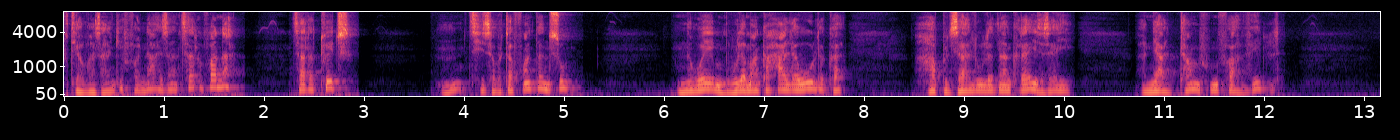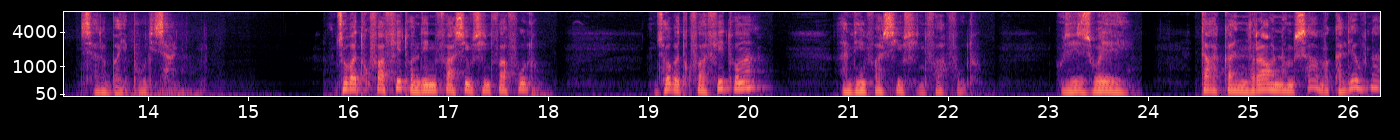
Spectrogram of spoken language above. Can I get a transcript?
Fitiavana izany ange fanahy izany, tsara fanahy, tsara toetra. Hum, tsisy zavatra fantany intsony. Na hoe mbola mankahala olona ka hampijaly olona anankiray izay niady taminy ho ny fahavelona. Tsy ara-baiboly izany. Joba toko fahafito andininy fahasivy sy ny fahafolo Joba toko fahafito a andininy fahasivy sy ny fahafolo Hoy Jesosy hoe tahaka ny rahona misava ka levona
